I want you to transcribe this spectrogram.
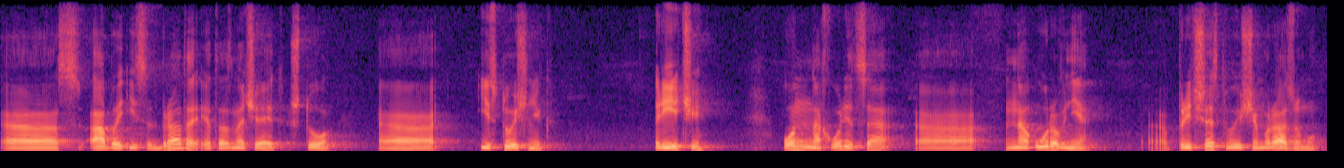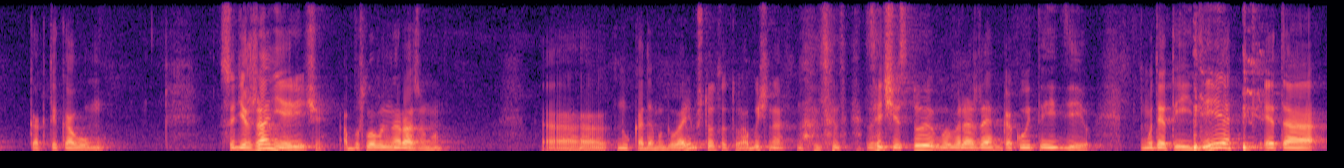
Э, С Аба и с брата это означает, что э, источник речи, он находится э, на уровне, э, предшествующем разуму как таковому. Содержание речи обусловлено разумом. Э, Ну, когда мы говорим что-то, то обычно зачастую мы выражаем какую-то идею. Вот эта идея – это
